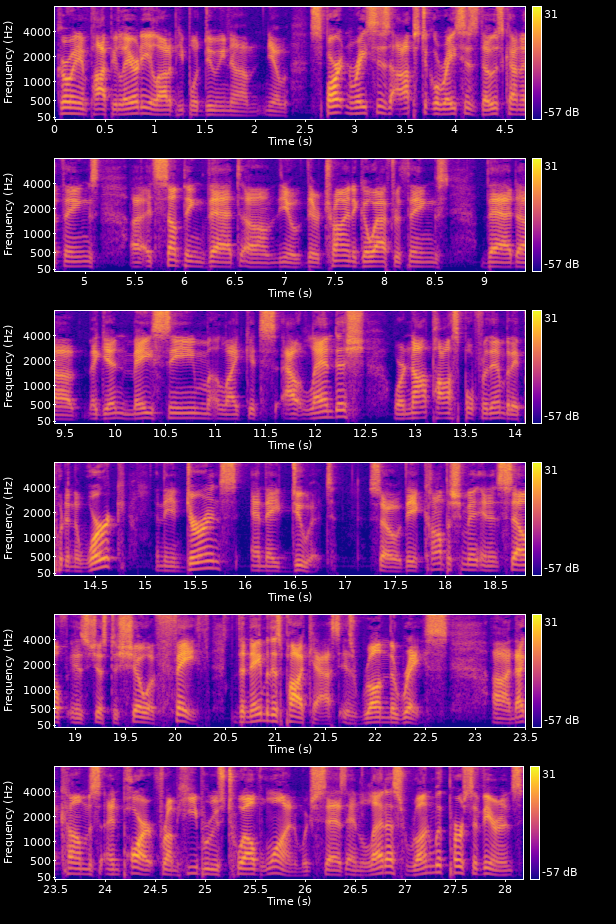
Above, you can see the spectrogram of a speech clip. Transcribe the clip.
growing in popularity. A lot of people doing, um, you know, Spartan races, obstacle races, those kind of things. Uh, it's something that um, you know they're trying to go after things that uh, again may seem like it's outlandish or not possible for them, but they put in the work and the endurance and they do it. So the accomplishment in itself is just a show of faith. The name of this podcast is Run the Race. Uh, and that comes in part from Hebrews 12:1, which says, "And let us run with perseverance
